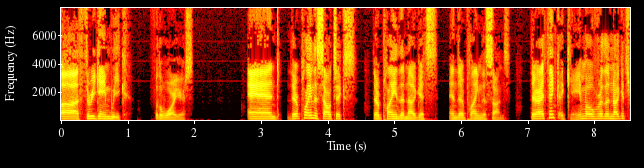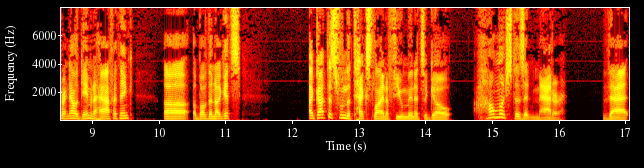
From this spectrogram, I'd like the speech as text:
a three game week for the Warriors. And they're playing the Celtics, they're playing the Nuggets, and they're playing the Suns. They're, I think, a game over the Nuggets right now, a game and a half, I think, uh, above the Nuggets. I got this from the text line a few minutes ago. How much does it matter that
